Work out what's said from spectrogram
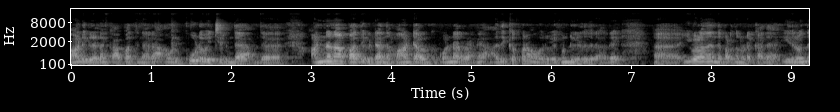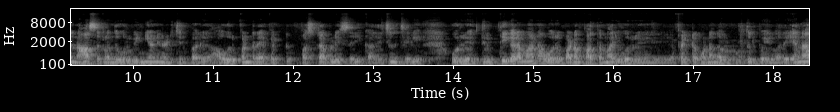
மாடுகளெல்லாம் காப்பாற்றினாரா அவர் கூட வச்சிருந்த அந்த அண்ணனாக பார்த்துக்கிட்டு அந்த மாட்டை அவங்க கொண்டாடுறாங்க அதுக்கப்புறம் அவர் வெகுண்டு எழுதுறாரு. இவ்வளோ தான் இந்த படத்தினோட கதை. இதில் வந்து நாசர் வந்து ஒரு விஞ்ஞானி நடிச்சிருப்பார். அவர் பண்ணுற எஃபெக்ட் ஃபஸ்ட் ஆஃப்லேயும் சரி கதைச்சிலும் சரி ஒரு திருப்திகரமான ஒரு படம் பார்த்த மாதிரி ஒரு எஃபெக்டை கொண்டாந்து அவர் கொடுத்துட்டு போயிடுவார் ஏன்னா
